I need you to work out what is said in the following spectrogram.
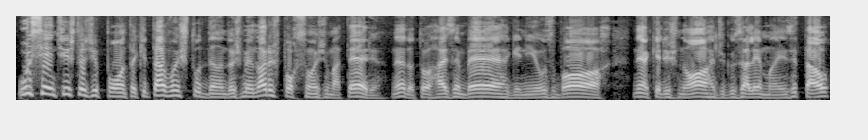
os cientistas de ponta que estavam estudando as menores porções de matéria, né, Dr. Heisenberg, Niels Bohr, né, aqueles nórdicos, alemães e tal,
